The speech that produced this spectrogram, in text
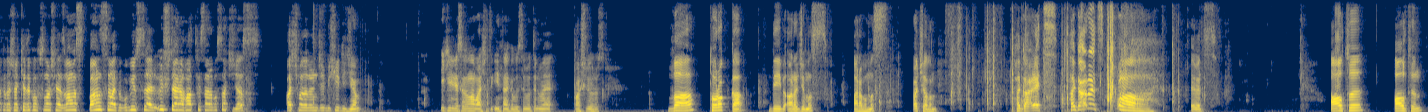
Arkadaşlar Kedi Kopsu'na hoş geldiniz. Ben, ben Samet ve bugün sizlerle 3 tane Hot arabası açacağız. Açmadan önce bir şey diyeceğim. İkinci sezona başladık internet kabul simülatörü ve başlıyoruz. La Torocca diye bir aracımız, arabamız. Açalım. Ha gayret. Ha gayret. Ah. Evet. Altı altın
